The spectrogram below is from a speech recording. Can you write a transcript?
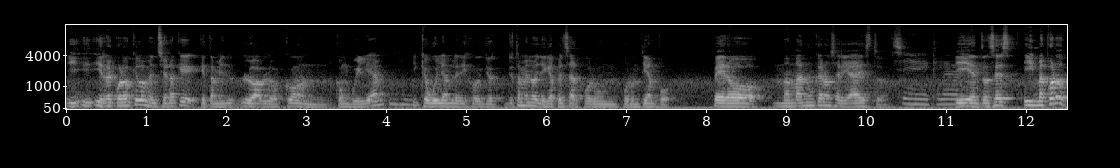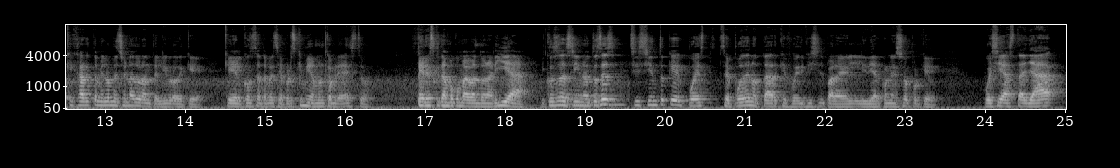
y, y- y recuerdo que lo menciona que, que también lo habló con, con William Ujú. y que William le dijo, yo, yo también lo llegué a pensar por un, por un tiempo, pero mamá nunca nos haría esto. Sí, claro. Y entonces, y me acuerdo que Harry también lo menciona durante el libro, de que, que él constantemente decía, pero es que mi mamá nunca me haría esto. Pero es que tampoco me abandonaría. Y cosas así, ¿no? Entonces, sí siento que pues se puede notar que fue difícil para él lidiar con eso porque, pues sí, hasta ya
